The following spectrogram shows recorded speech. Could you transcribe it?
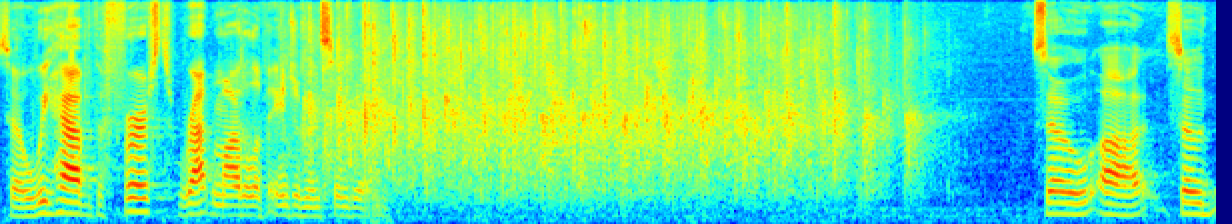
So we have the first rat model of Angelman syndrome. So, uh, so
